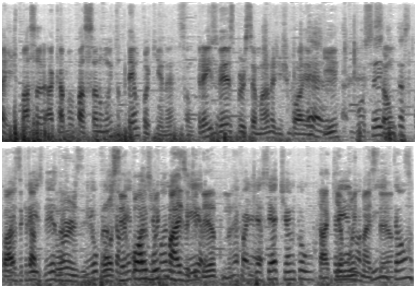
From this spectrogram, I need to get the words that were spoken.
É, a gente passa, acaba passando muito tempo aqui, né? São três vezes por semana a gente corre é, aqui. Você São quase três 14. Vezes, eu você corre muito mais inteira, aqui dentro, né? né? Faz 17 anos que eu tá aqui treino é muito mais aqui, tempo. então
